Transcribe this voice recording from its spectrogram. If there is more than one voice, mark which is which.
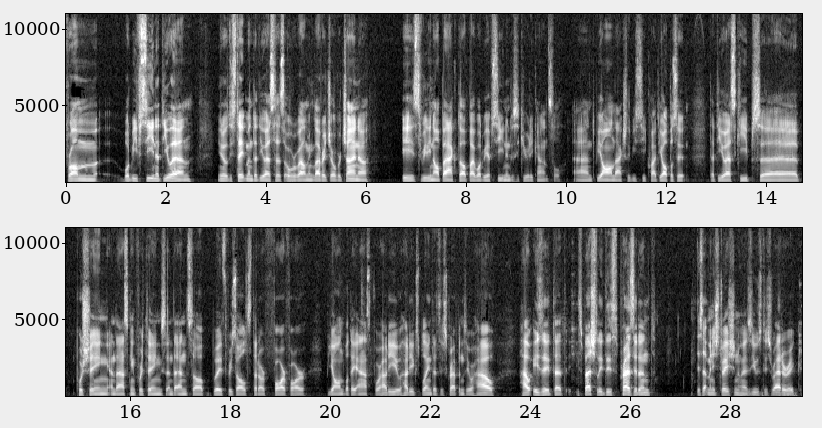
Speaker 1: from what we've seen at the UN, you know, the statement that the US has overwhelming leverage over China is really not backed up by what we have seen in the Security Council. And beyond, actually, we see quite the opposite, that the US keeps uh, pushing and asking for things and ends up with results that are far, far beyond what they ask for. How do you, how do you explain that discrepancy, or how, how is it that, especially this president, this administration who has used this rhetoric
